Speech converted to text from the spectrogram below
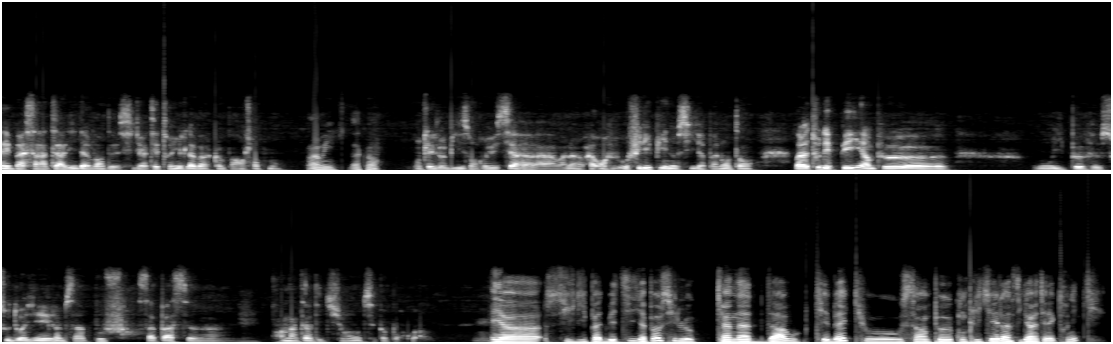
Et bah, c'est interdit d'avoir de cigarettes électroniques là-bas, comme par enchantement. Ah oui, d'accord. Donc les lobbies, ils ont réussi à, voilà, aux Philippines aussi, il n'y a pas longtemps. Voilà, tous les pays un peu où ils peuvent soudoyer comme ça, pouf, ça passe en interdiction, tu ne sais pas pourquoi. Et euh, si je dis pas de bêtises, il n'y a pas aussi le Canada ou le Québec où c'est un peu compliqué la cigarette électronique?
